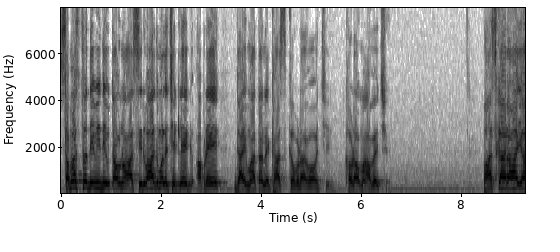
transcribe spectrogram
સમસ્ત દેવી દેવતાઓનો આશીર્વાદ મળે છે. એટલે આપણે ગાય માતાને ઘાસ ખવડાવવા છે. ખવડાવવામાં આવે છે. ભાસ્કરાય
